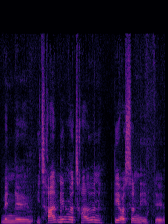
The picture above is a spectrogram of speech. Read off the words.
Men øh, i 30, 1930'erne, det er også sådan et, øh,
